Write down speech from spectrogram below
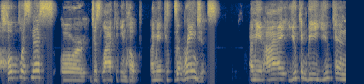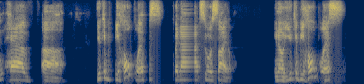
Hopelessness or just lacking hope. I mean, because it ranges. I mean, I you can be you can have uh, you can be hopeless but not suicidal. You know, you can be hopeless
